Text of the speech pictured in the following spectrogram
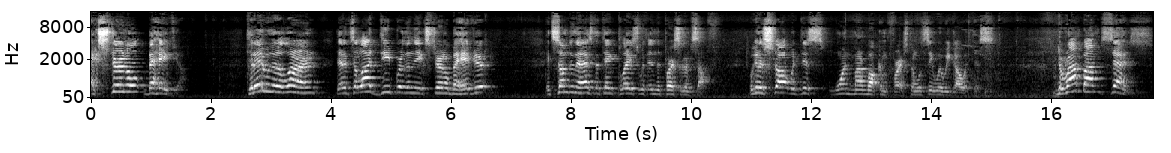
external behavior. Today we're going to learn that it's a lot deeper than the external behavior. It's something that has to take place within the person himself. We're going to start with this one marmakum first, and we'll see where we go with this. The Rambam says,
